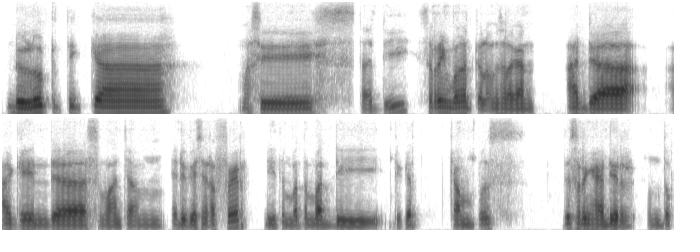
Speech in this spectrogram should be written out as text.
dulu ketika masih study sering banget kalau misalkan ada agenda semacam education affair di tempat-tempat di dekat kampus itu sering hadir untuk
